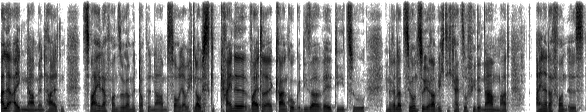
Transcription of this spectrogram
alle Eigennamen enthalten. Zwei davon sogar mit Doppelnamen. Sorry, aber ich glaube, es gibt keine weitere Erkrankung in dieser Welt, die zu, in Relation zu ihrer Wichtigkeit so viele Namen hat. Einer davon ist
